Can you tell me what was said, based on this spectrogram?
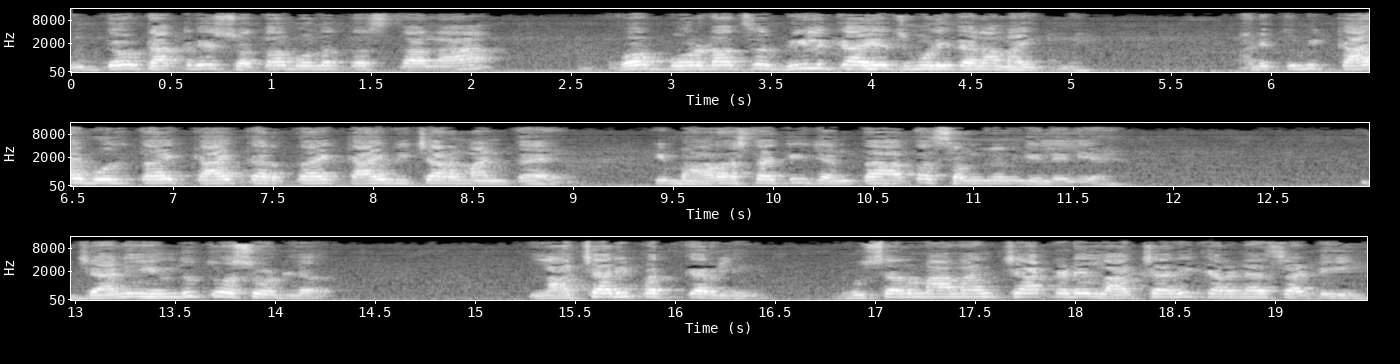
उद्धव ठाकरे स्वतः बोलत असताना व बोर्डाचं बिल काय हेच मुळी त्यांना माहीत नाही. आणि तुम्ही काय बोलताय काय करताय काय विचार मांडताय ही महाराष्ट्राची जनता आता समजून गेलेली आहे. ज्यांनी हिंदुत्व सोडलं लाचारी पत्करली मुसलमानांच्याकडे लाचारी करण्यासाठी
